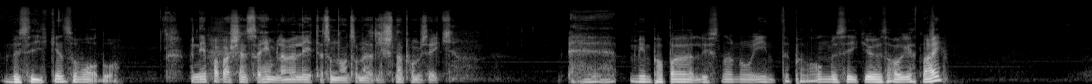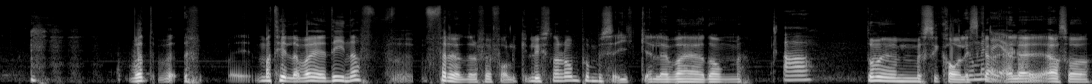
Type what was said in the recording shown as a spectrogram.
musiken som var då. Men din pappa känns så himla lite som någon som lyssnar på musik. Min pappa lyssnar nog inte på någon musik överhuvudtaget. Nej. vad, vad, Matilda, vad är dina föräldrar för folk? Lyssnar de på musik eller vad är de? Ja, De är musikaliska Jo, men det gör eller alltså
